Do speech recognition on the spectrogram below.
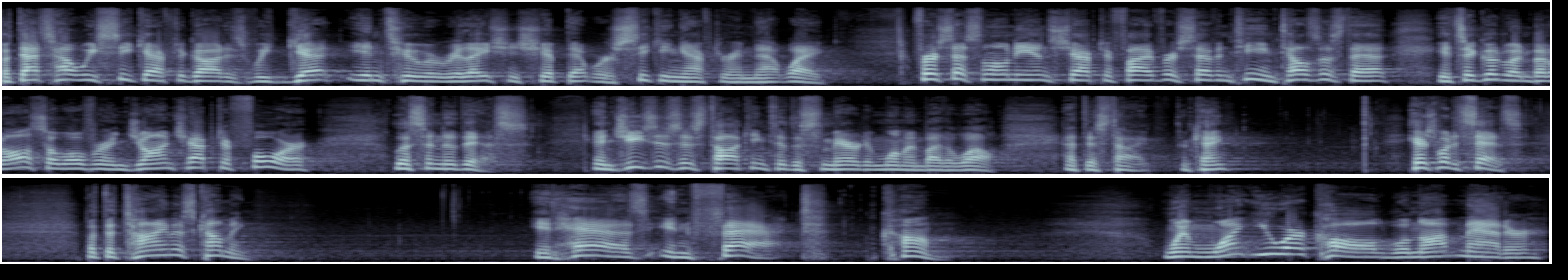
But that's how we seek after God is we get into a relationship that we're seeking after him that way. 1 Thessalonians chapter 5 verse 17 tells us that it's a good one, but also over in John chapter 4, listen to this. And Jesus is talking to the Samaritan woman by the well at this time, okay? Here's what it says. But the time is coming it has, in fact, come. When what you are called will not matter,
